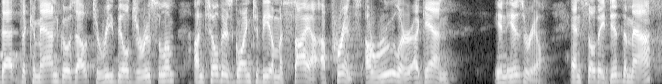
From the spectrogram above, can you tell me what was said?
that the command goes out to rebuild Jerusalem until there's going to be a Messiah, a prince, a ruler again in Israel. And so they did the math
